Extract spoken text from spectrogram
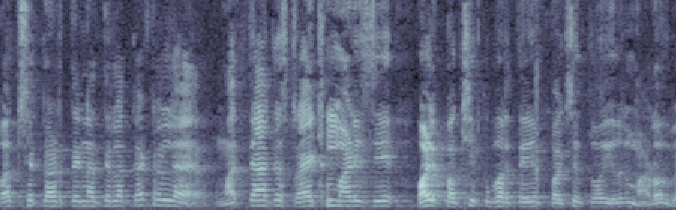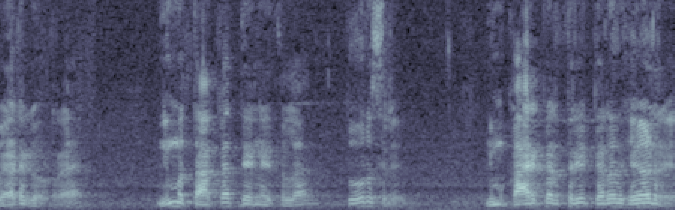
ಪಕ್ಷ ಕಟ್ತೀನಿ ಅಂತೆಲ್ಲ ಕಟ್ರಲ್ಲ. ಮತ್ತೆ ಯಾಕೆ ಸ್ಟ್ರೈಕ್ ಮಾಡಿಸಿ ಹೊಳ್ಳಿ ಪಕ್ಷಕ್ಕೆ ಬರ್ತೀವಿ, ಪಕ್ಷಕ್ಕೆ ತೋ ಇದನ್ನ ಮಾಡೋದು ಬೇಡ ಗೌಡ್ರೆ. ನಿಮ್ಮ ತಾಕತ್ತು ಏನೈತಲ್ಲ ತೋರಿಸ್ರಿ. ನಿಮ್ಮ ಕಾರ್ಯಕರ್ತರಿಗೆ ಕರೆದು ಹೇಳ್ರಿ.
